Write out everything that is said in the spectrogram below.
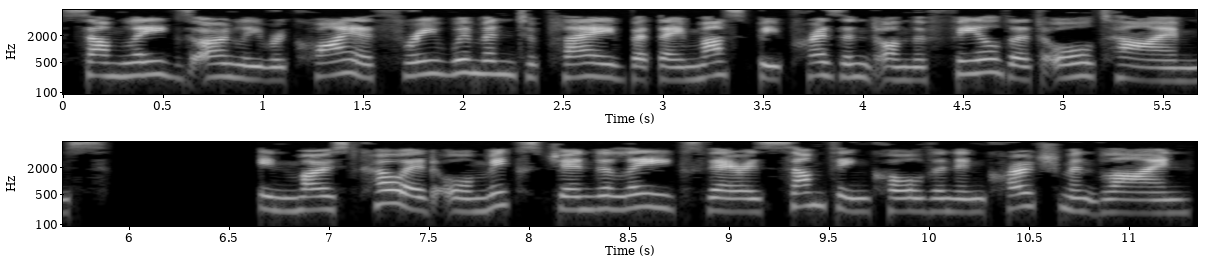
Some leagues only require three women to play but they must be present on the field at all times. In most co-ed or mixed-gender leagues there is something called an encroachment line.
